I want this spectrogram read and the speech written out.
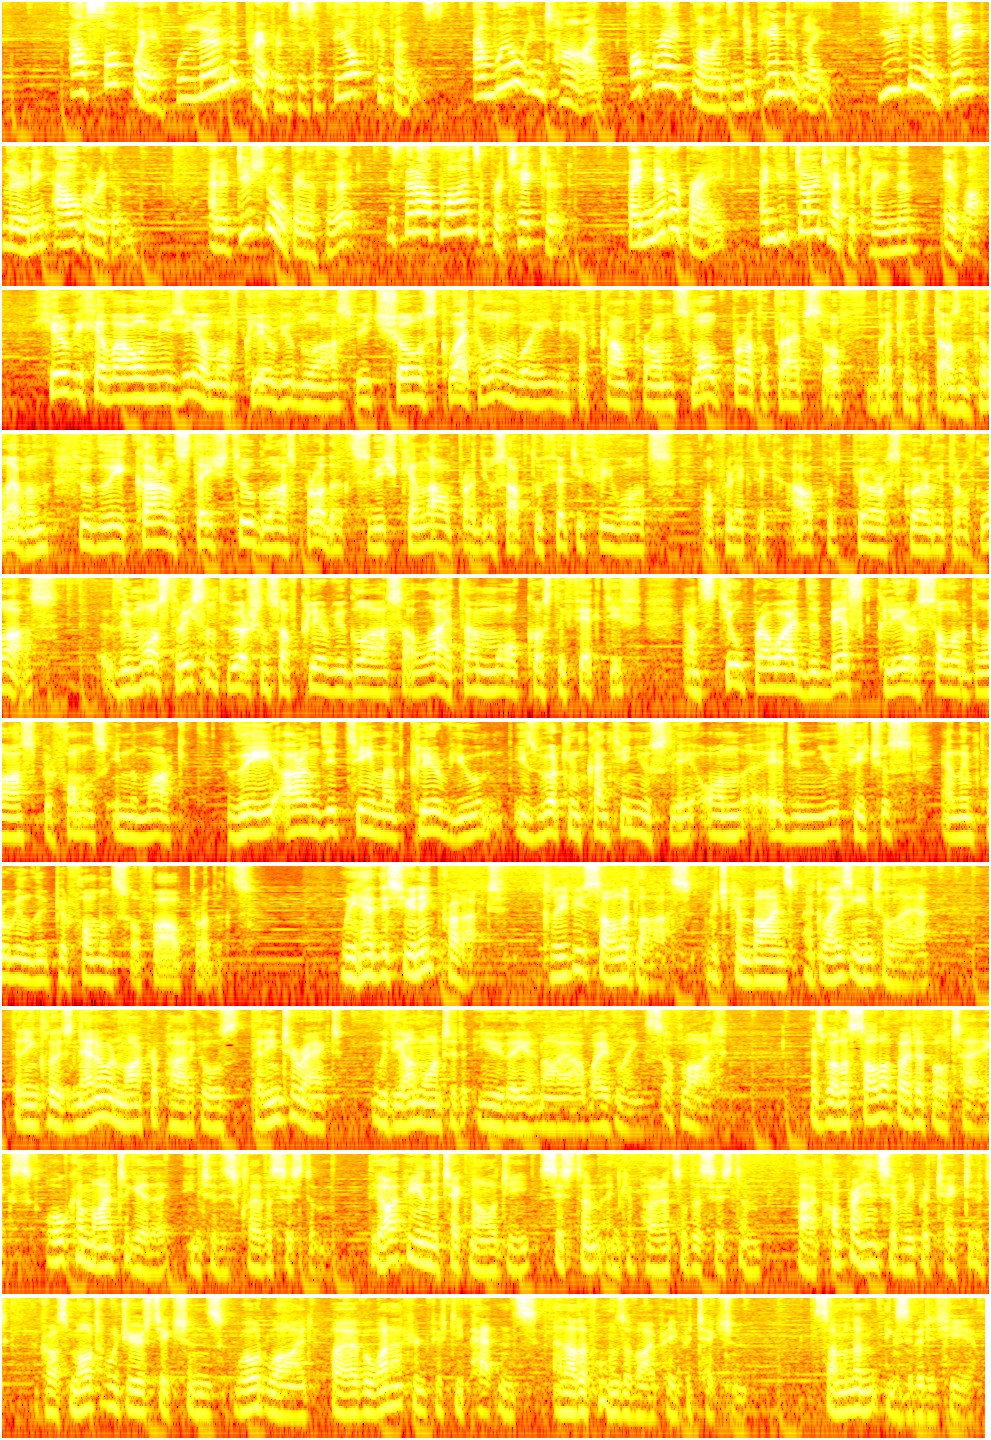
Our software will learn the preferences of the occupants and will, in time, operate blinds independently using a deep learning algorithm. An additional benefit is that our blinds are protected. They never break and you don't have to clean them ever. Here we have our museum of ClearVue glass, which shows quite a long way. We have come from small prototypes of back in 2011 to the current stage 2 glass products, which can now produce up to 33 watts of electric output per square meter of glass. The most recent versions of ClearVue glass are lighter, more cost-effective, and still provide the best clear solar glass performance in the market. The R&D team at ClearVue is working continuously on adding new features and improving the performance of our products. We have this unique product, ClearVue Solar Glass, which combines a glazing interlayer that includes nano and microparticles that interact with the unwanted UV and IR wavelengths of light as well as solar photovoltaics, all combined together into this clever system. The IP in the technology, system and components of the system are comprehensively protected across multiple jurisdictions worldwide by over 150 patents and other forms of IP protection, some of them exhibited here.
